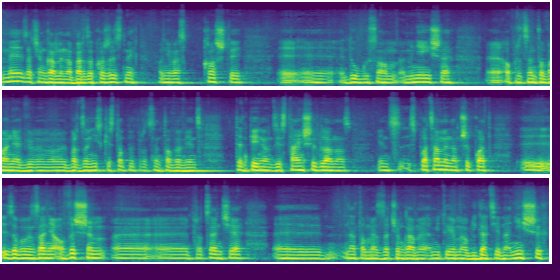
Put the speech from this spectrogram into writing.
My zaciągamy na bardzo korzystnych, ponieważ koszty y, długu są mniejsze. Oprocentowanie, jak wiemy, mamy bardzo niskie stopy procentowe, więc ten pieniądz jest tańszy dla nas, więc spłacamy na przykład zobowiązania o wyższym procencie, natomiast zaciągamy, emitujemy obligacje na niższych,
